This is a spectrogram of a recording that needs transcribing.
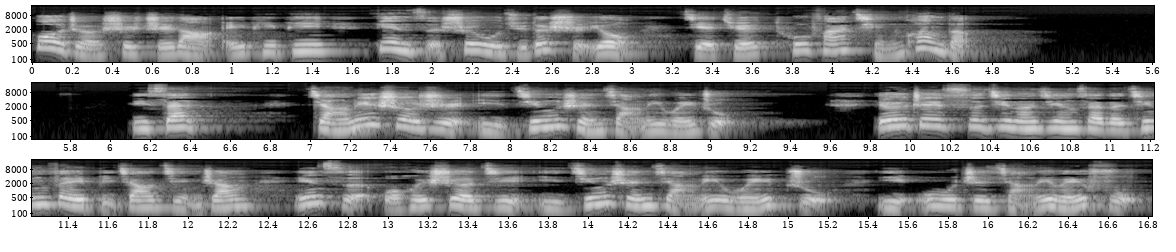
或者是指导 APP 电子税务局的使用，解决突发情况等。第三，奖励设置以精神奖励为主。由于这次技能竞赛的经费比较紧张，因此我会设计以精神奖励为主，以物质奖励为辅。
